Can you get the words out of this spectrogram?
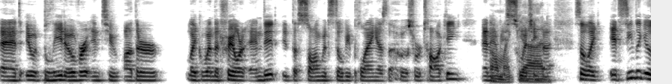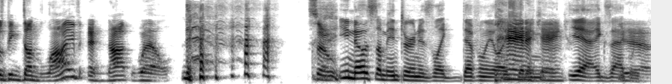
And it would bleed over into other like when the trailer ended, it, the song would still be playing as the hosts were talking, and it'd Oh be switching God. back. So like it seemed like it was being done live and not well. So you know, some intern is like definitely like getting- panicking. Yeah, exactly. Yeah,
